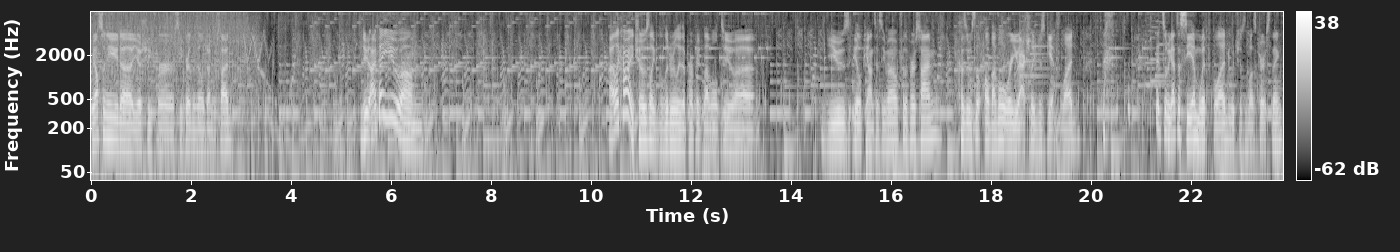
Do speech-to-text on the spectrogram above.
We also need uh, Yoshi for Secret of the Village Underside. Dude, I bet you, um... I like how I chose, like, literally the perfect level to, uh... use Il Piantissimo for the first time. Because it was a level where you actually just get FLUDD. and so we got to see him with FLUDD, which is the most cursed thing.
